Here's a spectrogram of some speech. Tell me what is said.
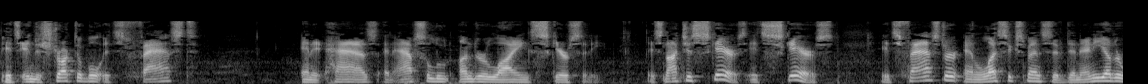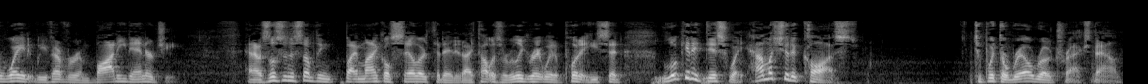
It's indestructible, it's fast, and it has an absolute underlying scarcity. It's not just scarce, it's scarce. It's faster and less expensive than any other way that we've ever embodied energy. And I was listening to something by Michael Saylor today that I thought was a really great way to put it. He said, look at it this way. How much should it cost to put the railroad tracks down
